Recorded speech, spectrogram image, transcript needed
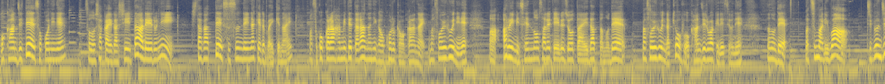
を感じてそこにねその社会が敷いたレールに従って進んでいなければいけない、まあ、そこからはみ出たら何が起こるかわからない、まあ、そういうふうにね、まあ、ある意味洗脳されている状態だったので、まあ、そういうふうな恐怖を感じるわけですよね。なので、まあ、つまりは自分自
